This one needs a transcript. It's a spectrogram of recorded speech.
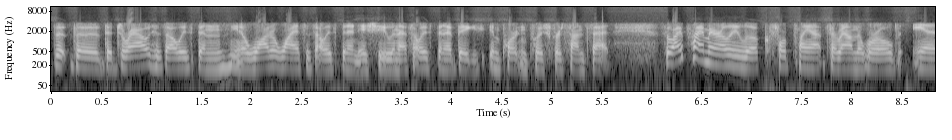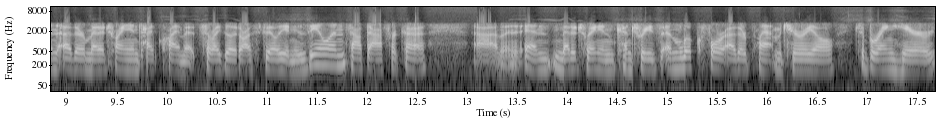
the the, the drought has always been you know water wise has always been an issue, and that's always been a big important push for Sunset. So I primarily look for plants around the world in other Mediterranean type climates. So I go to Australia, New Zealand, South Africa. Um, and Mediterranean countries, and look for other plant material to bring here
